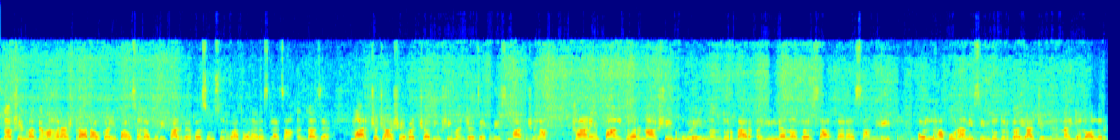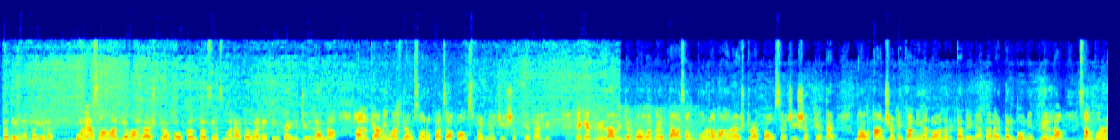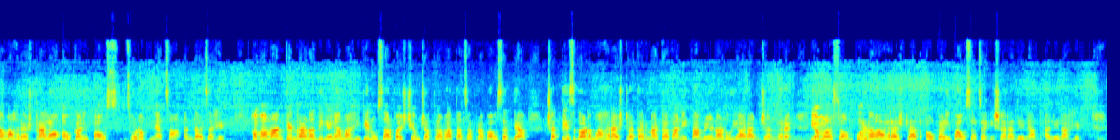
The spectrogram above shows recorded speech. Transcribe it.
दक्षिण मध्य महाराष्ट्रात अवकाळी पावसाला गुढीपाडव्यापासून सुरुवात होणार असल्याचा अंदाज आहे. मार्चच्या शेवटच्या दिवशी म्हणजेच एकतीस मार्चला ठाणे पालघर नाशिक धुळे नंदुरबार अहिल्यानगर सातारा सांगली कोल्हापूर आणि सिंधुदुर्ग या जिल्ह्यांना येलो अलर्ट देण्यात आलेला आहे. पुण्यासह मध्य महाराष्ट्र कोकण तसेच मराठवाड्यातील काही जिल्ह्यांना हलक्या आणि मध्यम स्वरूपाचा पाऊस पडण्याची शक्यता आहे. एक एप्रिलला विदर्भ वगळता संपूर्ण महाराष्ट्रात पावसाची शक्यता आहे. बहुतांश ठिकाणी येलो अलर्ट देण्यात आला आहे तर दोन एप्रिलला संपूर्ण महाराष्ट्राला अवकाळी पाऊस झोडपण्याचा अंदाज आहे. हवामान केंद्रानं दिलेल्या माहितीनुसार पश्चिम चक्रवाताचा प्रभाव सध्या छत्तीसगड महाराष्ट्र कर्नाटक आणि तामिळनाडू या राज्यांवर आहे. यामुळे संपूर्ण महाराष्ट्रात अवकाळी पावसाचा इशारा देण्यात आलेला आहे.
